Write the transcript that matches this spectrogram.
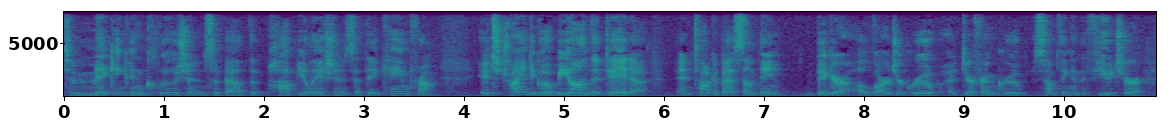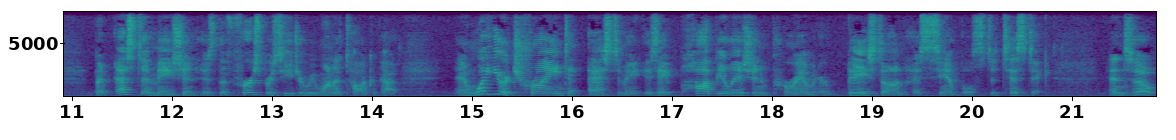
to making conclusions about the populations that they came from. It's trying to go beyond the data and talk about something bigger, a larger group, a different group, something in the future. But estimation is the first procedure we want to talk about. And what you're trying to estimate is a population parameter based on a sample statistic. And so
